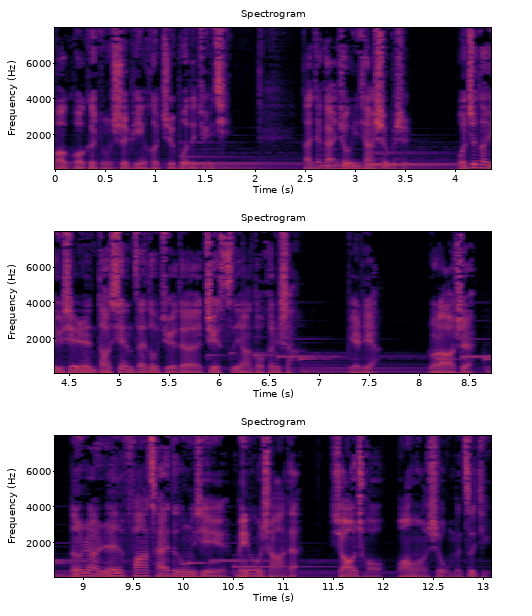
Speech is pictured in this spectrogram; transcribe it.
包括各种视频和直播的崛起。大家感受一下，是不是？我知道有些人到现在都觉得这四样都很傻，别这样。罗老师，能让人发财的东西没有傻的，小丑往往是我们自己。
